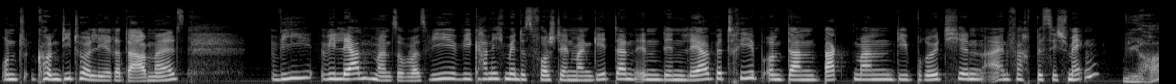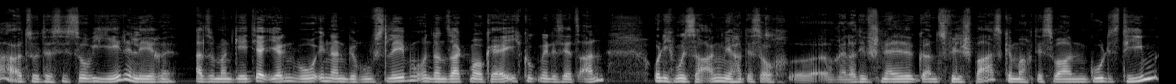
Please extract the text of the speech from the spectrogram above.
und Konditorlehre damals. Wie, wie lernt man sowas? Wie, wie kann ich mir das vorstellen? Man geht dann in den Lehrbetrieb und dann backt man die Brötchen einfach, bis sie schmecken? Ja, also das ist so wie jede Lehre. Also man geht ja irgendwo in ein Berufsleben und dann sagt man, okay, ich gucke mir das jetzt an. Und ich muss sagen, mir hat es auch äh, relativ schnell ganz viel Spaß gemacht. Es war ein gutes Team.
